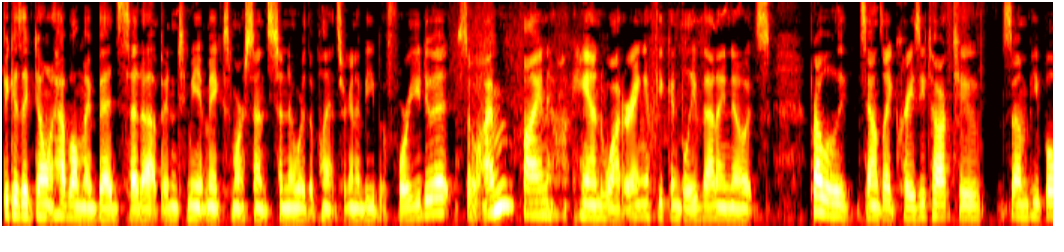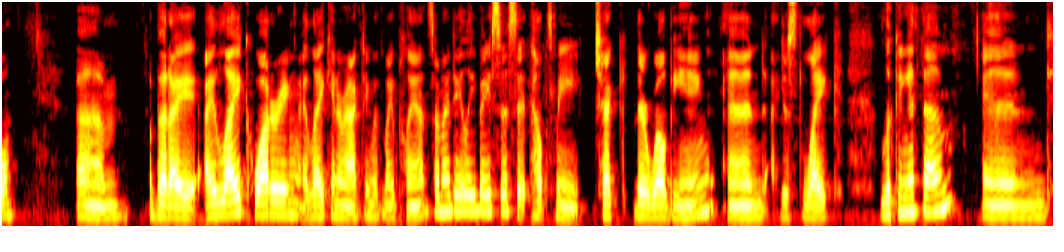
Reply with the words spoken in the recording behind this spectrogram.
because I don't have all my beds set up. And to me, it makes more sense to know where the plants are going to be before you do it. So I'm fine hand watering, if you can believe that. I know it's probably sounds like crazy talk to some people. Um, but I, I like watering. I like interacting with my plants on a daily basis. It helps me check their well being. And I just like looking at them and,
